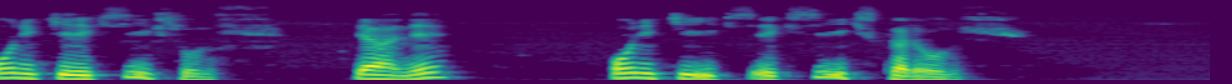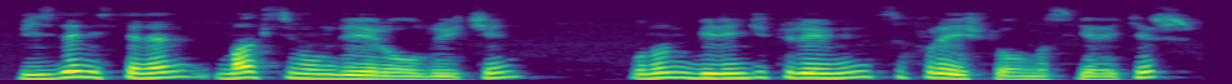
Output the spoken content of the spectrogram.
12 eksi x olur. Yani 12x eksi x kare olur. Bizden istenen maksimum değeri olduğu için bunun birinci türevinin sıfıra eşit olması gerekir.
